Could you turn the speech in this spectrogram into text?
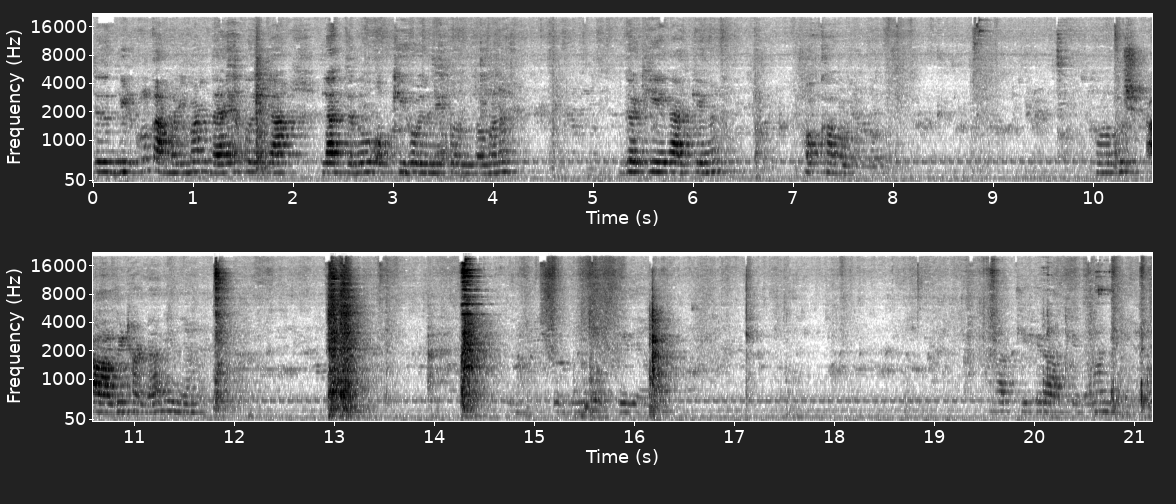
ਜਦੋਂ ਬਿਲਕੁਲ ਕੰਮ ਨਹੀਂ ਬਣਦਾ ਹੈ ਕੋਈ ਜਾਂ ਲੱਤ ਨੂੰ ਔਖੀ ਹੋ ਜਾਂਦੀ ਹੈ ਤੁਰਨ ਤੋਂ ਹਨਾ। ਗਠੀਏ ਕਰਕੇ ਨਾ ਔਖਾ ਹੋ ਜਾਂਦਾ। ਹੈ। ਹੁਣ ਕੁਛ ਆ ਵੀ ਠੰਡਾ ਗਈਆਂ ਬਾਕੀ ਫਿਰ ਆ ਕੇ ਬਣਾਉਂਦੇ ਹਾਂ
